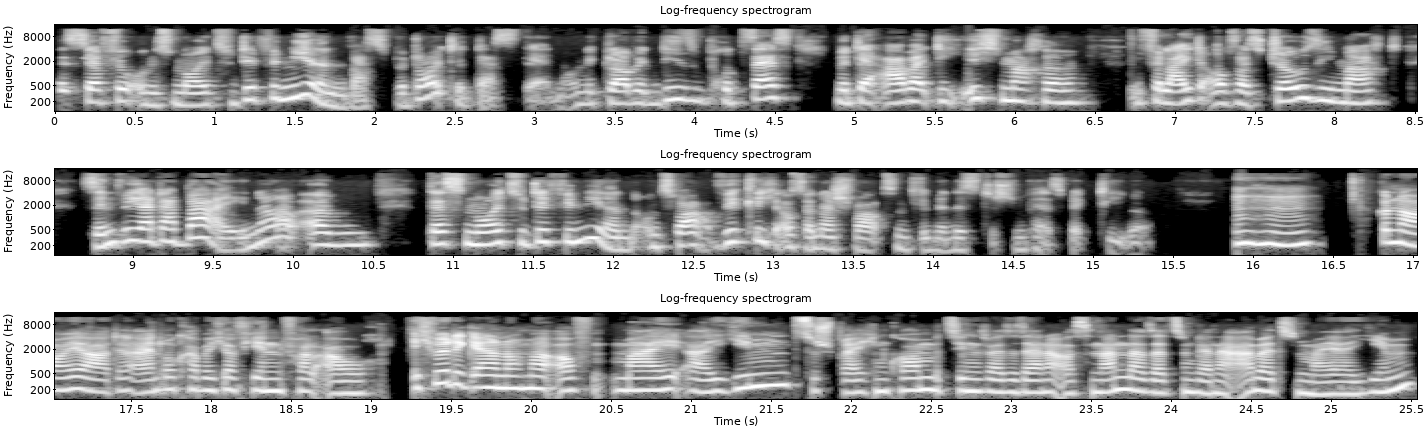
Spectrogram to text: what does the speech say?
es ja für uns neu zu definieren, was bedeutet das denn? Und ich glaube, in diesem Prozess mit der Arbeit, die ich mache, vielleicht auch was Josie macht, sind wir ja dabei, ne? Ähm, das neu zu definieren. Und zwar wirklich aus einer schwarzen feministischen Perspektive. Mhm. Genau, ja, den Eindruck habe ich auf jeden Fall auch. Ich würde gerne nochmal auf Mai Ayim zu sprechen kommen, beziehungsweise deine Auseinandersetzung, deine Arbeit zu Mai Ayim.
